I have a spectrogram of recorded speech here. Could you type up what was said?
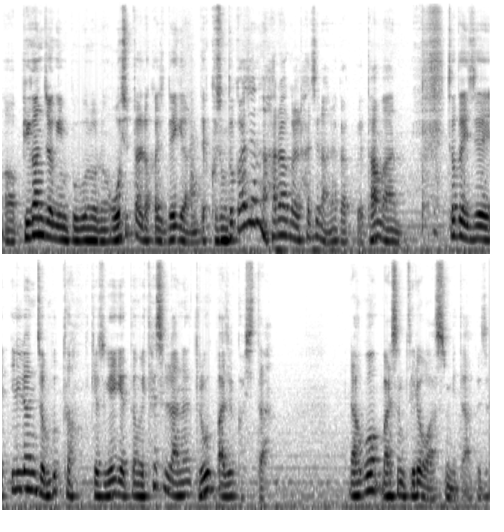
어, 비관적인 부분으로는 50달러까지 내기하는데 그 정도까지는 하락을 하진 않을 것 같고요. 다만 저도 이제 1년 전부터 계속 얘기했던 거 테슬라는 결국 빠질 것이다. 라고 말씀드려 왔습니다. 그죠?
